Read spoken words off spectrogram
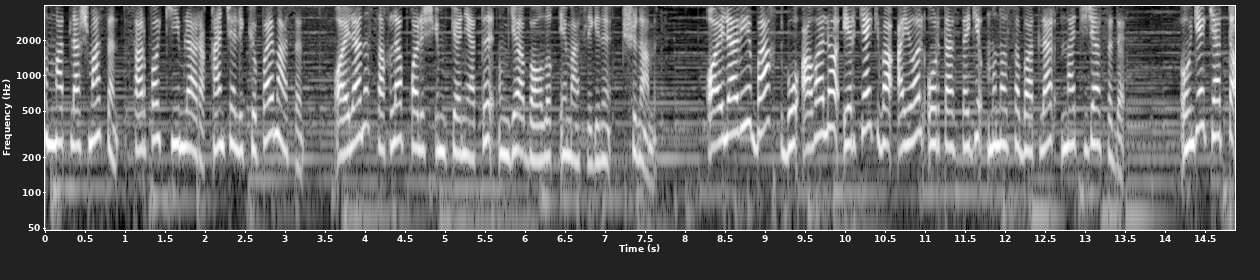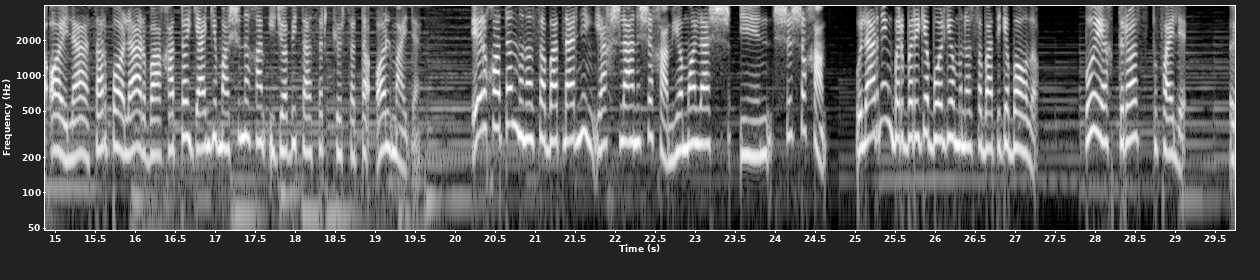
qimmatlashmasin sarpo kiyimlari qanchalik ko'paymasin oilani saqlab qolish imkoniyati unga bog'liq emasligini tushunamiz. Oilaviy baxt bu avvalo erkak va ayol o'rtasidagi munosabatlar natijasidir. Unga katta oila sarpolar va hatto yangi mashina ham ijobiy ta'sir ko'rsata olmaydi. Er xotin munosabatlarining yaxshilanishi ham yomonlashishi ham ularning bir biriga bo'lgan munosabatiga bog'liq. Bu ehtiros tufayli e,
